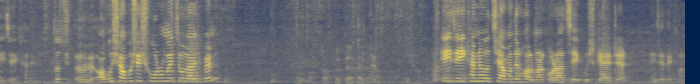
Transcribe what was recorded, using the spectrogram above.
এই যে এখানে। তো অবশ্যই অবশ্যই শোরুমে চলে আসবেন। এই যে এইখানে হচ্ছে আমাদের হলমার্ক করা আছে একুশ ক্যারেটের। এই যে দেখুন।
